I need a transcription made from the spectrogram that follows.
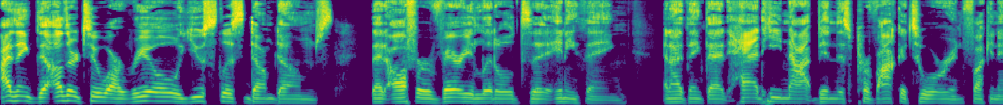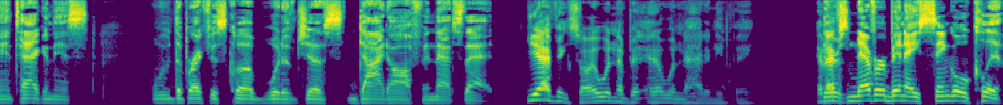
I think the other two are real useless dum dums that offer very little to anything. And I think that had he not been this provocateur and fucking antagonist, the Breakfast Club would have just died off, and that's that. Yeah, I think so. It wouldn't have been. It wouldn't have had anything. And There's never been a single clip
